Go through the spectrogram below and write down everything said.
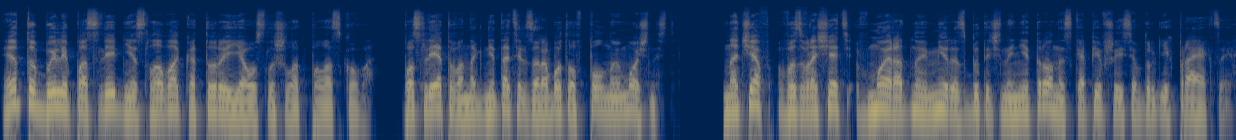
Это были последние слова, которые я услышал от Полоскова. После этого нагнетатель заработал в полную мощность, начав возвращать в мой родной мир избыточные нейтроны, скопившиеся в других проекциях.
